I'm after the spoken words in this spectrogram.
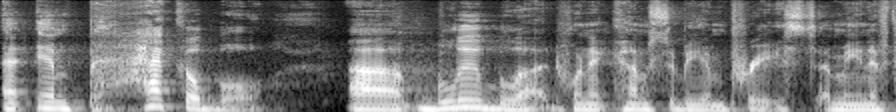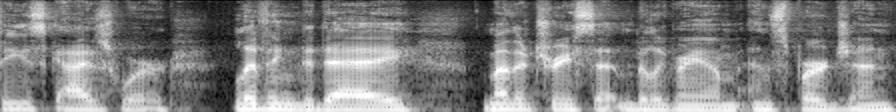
uh, impeccable uh, blue blood when it comes to being priests. I mean, if these guys were living today, Mother Teresa and Billy Graham and Spurgeon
